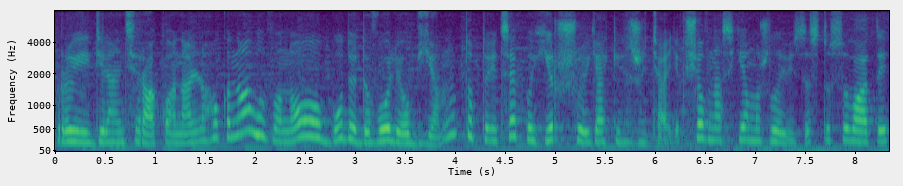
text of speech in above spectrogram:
при ділянці раку анального каналу воно буде доволі об'ємним, тобто і це погіршує якість життя. Якщо в нас є можливість застосувати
